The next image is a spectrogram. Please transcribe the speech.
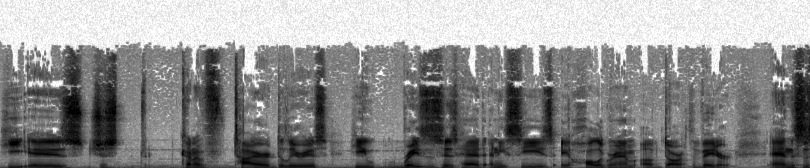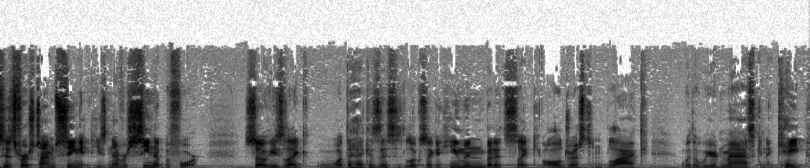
He is just kind of tired, delirious. He raises his head and he sees a hologram of Darth Vader. And this is his first time seeing it. He's never seen it before. So he's like, What the heck is this? It looks like a human, but it's like all dressed in black with a weird mask and a cape.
